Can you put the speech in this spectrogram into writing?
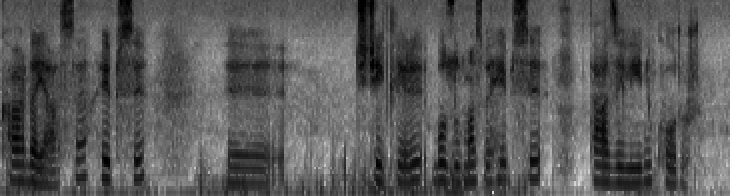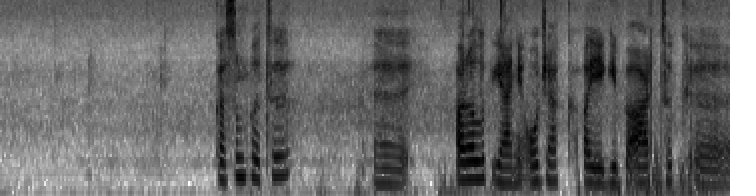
kar da yağsa hepsi e, çiçekleri bozulmaz ve hepsi tazeliğini korur. Kasım patı e, Aralık yani Ocak ayı gibi artık e,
